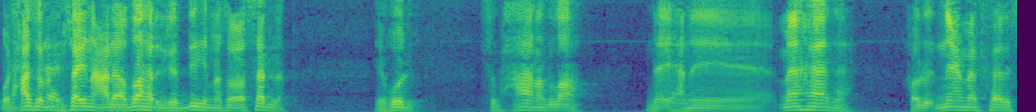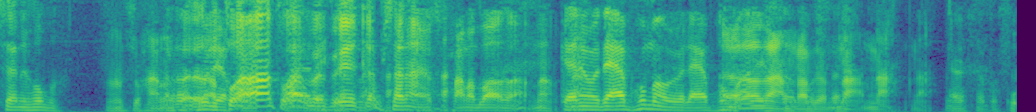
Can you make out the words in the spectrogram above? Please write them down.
والحسن والحسين على ظهر جدهما صلى الله عليه وسلم. يقول سبحان الله يعني ما هذا؟ قالوا نعم الفارسان هما سبحان الرسول الله. اطول اطول في كم سنة سبحان الله نعم كان يداعبهما ويلعبهما عليه نعم نعم. نعم نعم نعم والسلام.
